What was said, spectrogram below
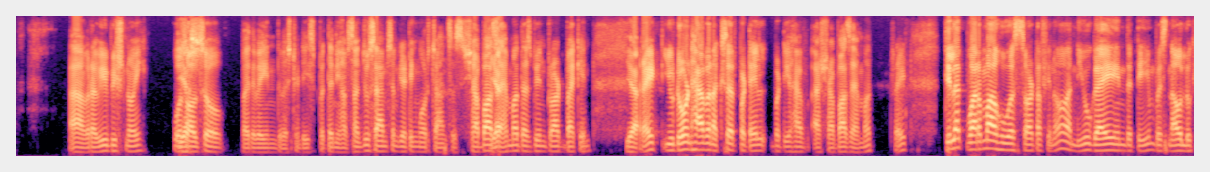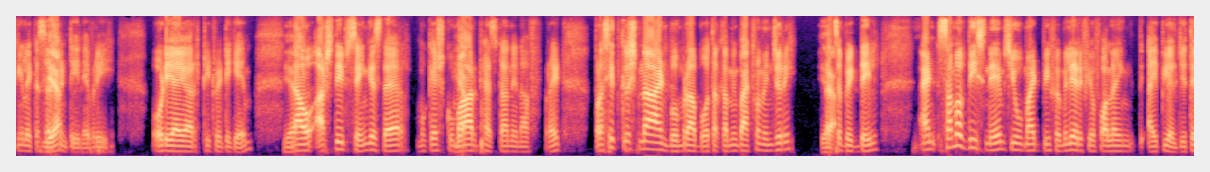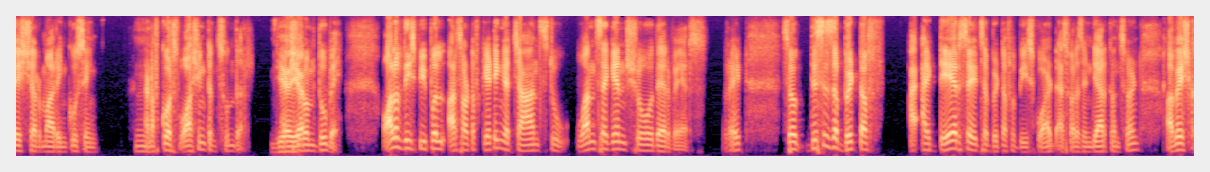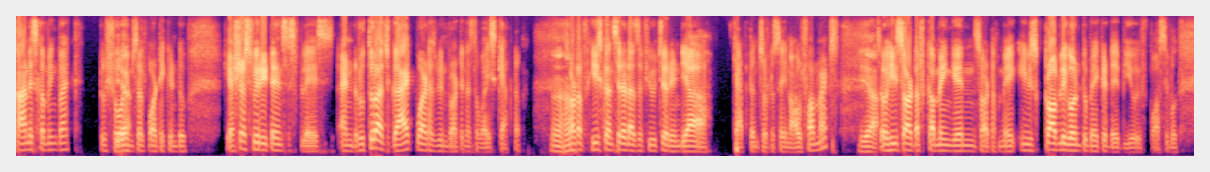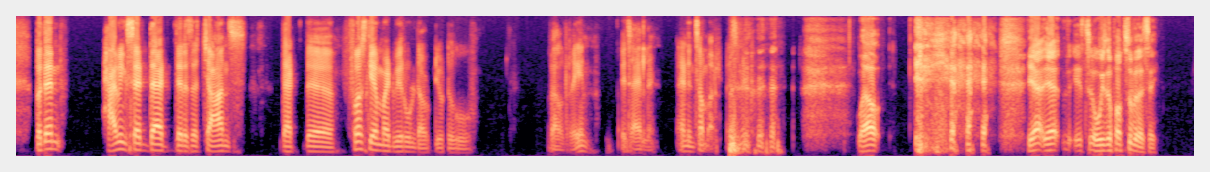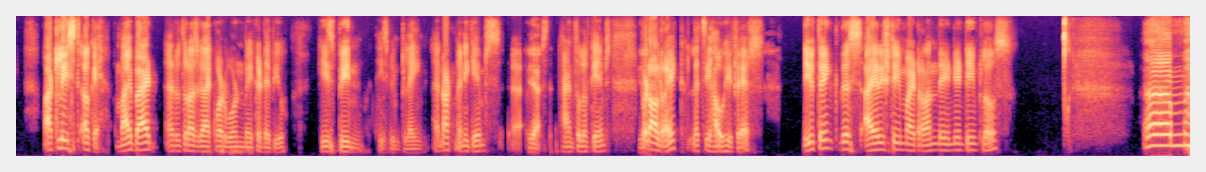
uh, Ravi Bishnoi, who was Yes. also, by the way, in the West Indies. But then you have Sanju Samson getting more chances. Shahbaz Yeah. Ahmed has been brought back in. Yeah. Right. You don't have an Akshar Patel, but you have a Shahbaz Ahmed. Right. Tilak Varma, who was sort of you know a new guy in the team, was now looking like a Yeah. certainty in every ODI or T20 game. Yeah. Now Arshdeep Singh is there. Mukesh Kumar has done enough. Right. Prasidh Krishna and Bumrah both are coming back from injury. Yeah. That's a big deal. And some of these names you might be familiar if you're following the IPL. Jitesh Sharma, Rinku Singh, Hmm. and of course Washington Sundar, Yeah, yeah, Shivam Dube. All of these people are sort of getting a chance to once again show their wares, right? So this is a bit of, I, I dare say it's a bit of a B squad as far as India are concerned. Avesh Khan is coming back to show Yeah. himself what he can do. Yashasvi retains his place, and Ruturaj Gaikwad has been brought in as the vice captain. uh-huh. Sort of, he's considered as a future India captain, so to say, in all formats. yeah. So he's sort of coming in, sort of make. He was probably going to make a debut if possible. But then, having said that, there is a chance that the first game might be ruled out due to, well, rain. It's Ireland and in summer, isn't it? Well, yeah, yeah, it's always a possibility. At least, okay. My bad. Ruturaj Gaikwad won't make a debut. He's been he's been playing, and not many games. Uh, Yeah. handful of games. But Yeah. all right, let's see how he fares. Do you think this Irish team might run the Indian team close? Um,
